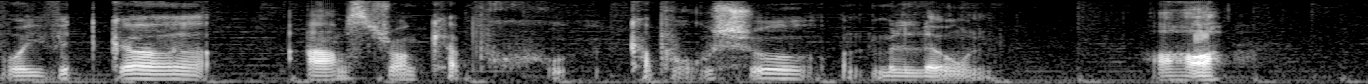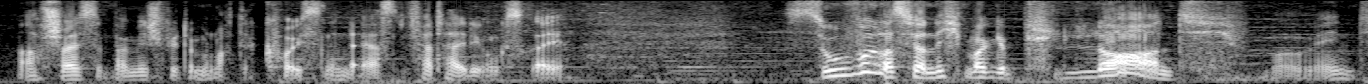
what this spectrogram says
Wojwidka, Armstrong, Capru Capuruscho und Malone. Aha. Ach scheiße, bei mir spielt immer noch der Keusen in der ersten Verteidigungsreihe. So war das ja nicht mal geplant. Moment,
